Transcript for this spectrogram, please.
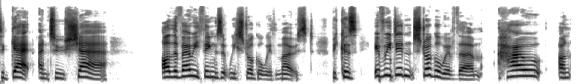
to get and to share are the very things that we struggle with most. Because if we didn't struggle with them, how on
